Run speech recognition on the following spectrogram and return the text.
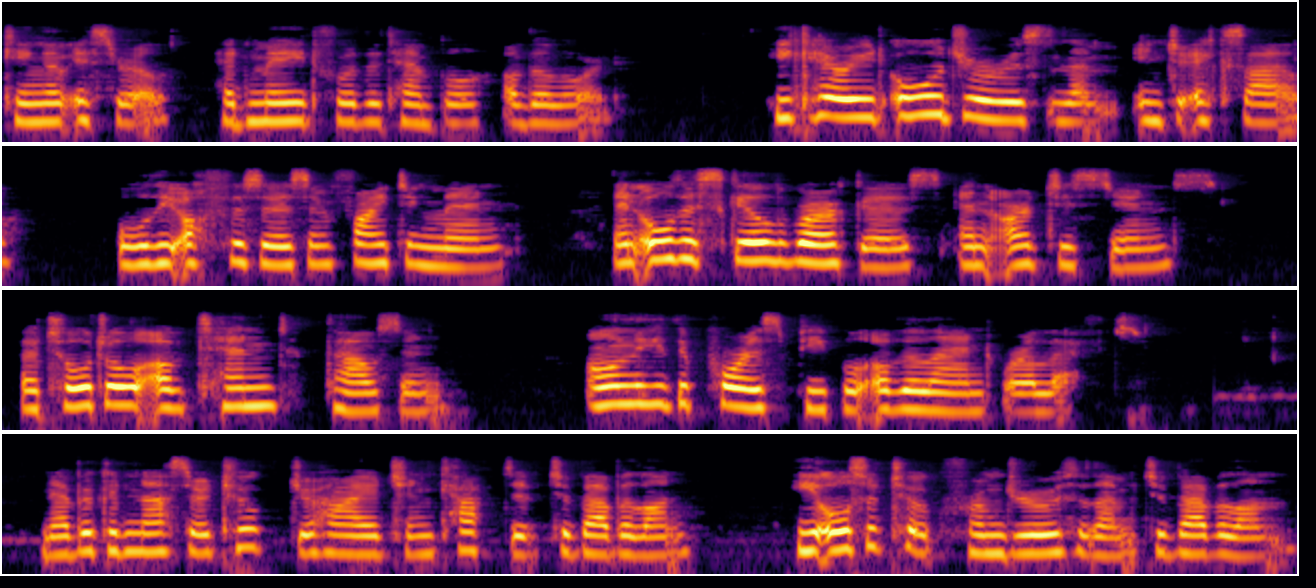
king of Israel, had made for the temple of the Lord. He carried all Jerusalem into exile, all the officers and fighting men, and all the skilled workers and artisans, a total of ten thousand. Only the poorest people of the land were left. Nebuchadnezzar took Jehoiachin captive to Babylon. He also took from Jerusalem to Babylon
